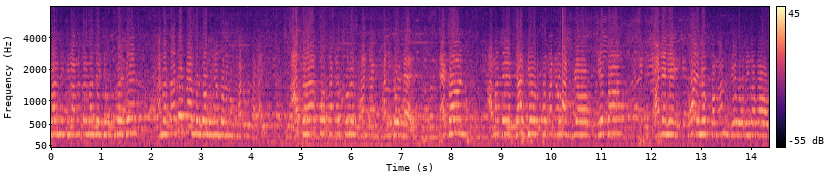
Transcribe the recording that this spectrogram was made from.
বিশাল মিছিল আমাদের মাঝে এসে উপস্থিত হয়েছে। আমরা তাদেরকে আন্তরিক অভিনন্দন এবং স্বাগত জানাই। আপনারা পতাকা তুলে স্থানটা খালি করে দেন। এখন আমাদের জাতীয় পতাকা প্রিয় নেতা প্যানেলের ছয় লক্ষ মানুষের অভিভাবক।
